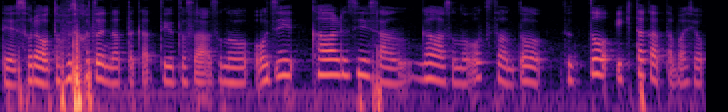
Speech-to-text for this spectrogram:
で空を飛ぶことになったかっていうとさそのおじカールじいさんがその奥さんとずっと行きたかった場所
